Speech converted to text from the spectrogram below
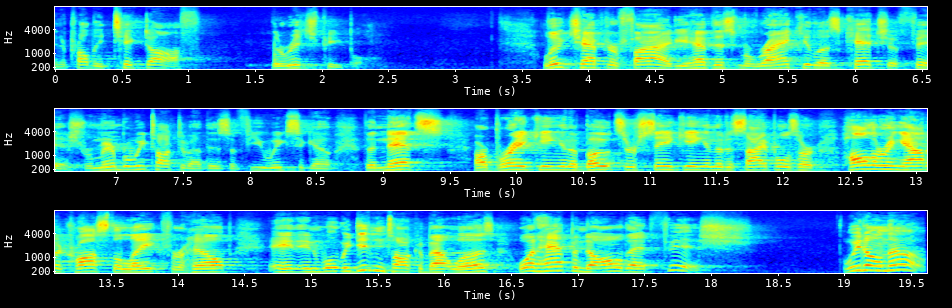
And it probably ticked off the rich people. Luke chapter 5, you have this miraculous catch of fish. Remember, we talked about this a few weeks ago. The nets are breaking and the boats are sinking, and the disciples are hollering out across the lake for help. And, and what we didn't talk about was what happened to all that fish. We don't know.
